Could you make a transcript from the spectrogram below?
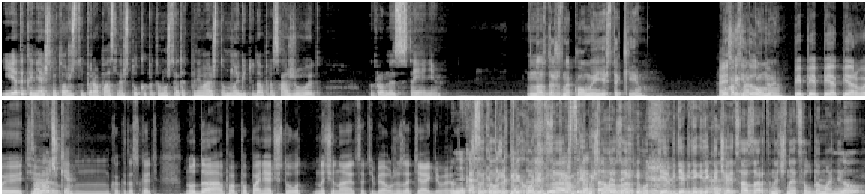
И это, конечно, тоже супер опасная штука, потому что я так понимаю, что многие туда просаживают огромное состояние. У нас даже знакомые есть такие. А ну, есть какие-то вот первые эти... Звоночки? Как это сказать? Ну да, по -по понять, что вот начинается тебя, уже затягивает. Ну, мне кажется, что это уже переходит за рамки обычного азарта. Вот где, где, где, где кончается азарт и начинается лдомания? Ну,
